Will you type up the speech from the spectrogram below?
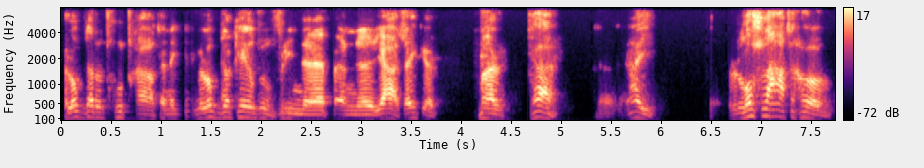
ook dat het goed gaat. En ik wil ook dat ik heel veel vrienden heb. En eh, ja, zeker. Maar ja, hey, loslaten gewoon.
